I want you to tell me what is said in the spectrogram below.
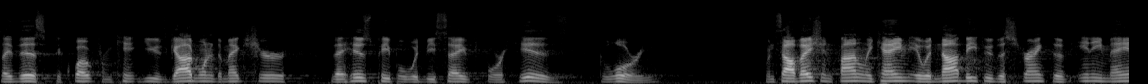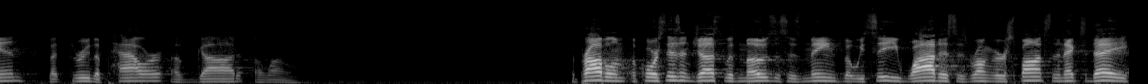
Say this to quote from Kent Hughes God wanted to make sure that his people would be saved for his glory. When salvation finally came, it would not be through the strength of any man, but through the power of God alone. The problem, of course, isn't just with Moses' means, but we see why this is wrong. The response the next day,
